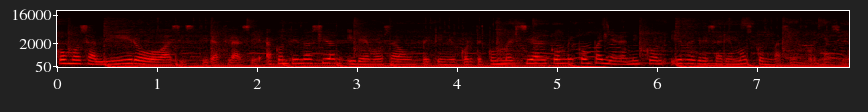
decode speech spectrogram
como salir o asistir a clase. A continuación iremos a un pequeño corte comercial con mi compañera Nicole y regresaremos con más información.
